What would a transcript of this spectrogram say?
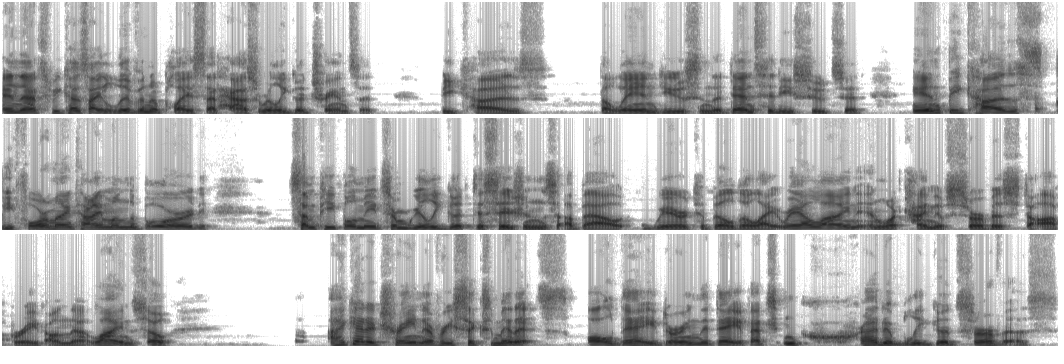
and that's because I live in a place that has really good transit, because the land use and the density suits it, and because before my time on the board, some people made some really good decisions about where to build a light rail line and what kind of service to operate on that line. So I get a train every six minutes all day during the day. That's incredibly good service.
